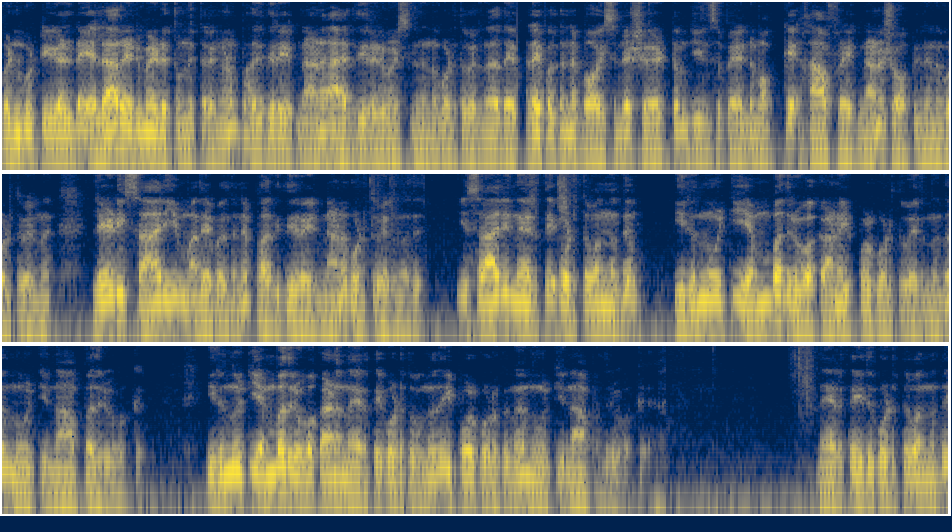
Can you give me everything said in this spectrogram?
പെൺകുട്ടികളുടെ എല്ലാ റെഡിമെയ്ഡ് തുണിത്തരങ്ങളും പകുതി റേറ്റിനാണ് ആയിരത്തി റെഡിമെയ്ഡ്സിൽ നിന്ന് കൊടുത്തു വരുന്നത്. അതേ അതേപോലെ തന്നെ ബോയ്സിന്റെ ഷർട്ടും ജീൻസ് പാന്റും ഒക്കെ ഹാഫ് റേറ്റിനാണ് ഷോപ്പിൽ നിന്ന് കൊടുത്തു വരുന്നത്. ലേഡി സാരിയും അതേപോലെ തന്നെ പകുതി റേറ്റിനാണ് കൊടുത്തു വരുന്നത്. ഈ സാരി നേരത്തെ കൊടുത്തു വന്നത് ഇരുന്നൂറ്റി എൺപത് രൂപക്കാണ് ഇപ്പോൾ കൊടുത്തു വരുന്നത് നൂറ്റി നാൽപ്പത് രൂപക്ക്. ഇരുന്നൂറ്റി എൺപത് രൂപക്കാണ് നേരത്തെ കൊടുത്തു വന്നത്. ഇപ്പോൾ കൊടുക്കുന്നത് നൂറ്റി നാൽപ്പത് രൂപക്ക്. നേരത്തെ ഇത് കൊടുത്തു വന്നത്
